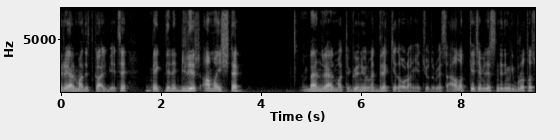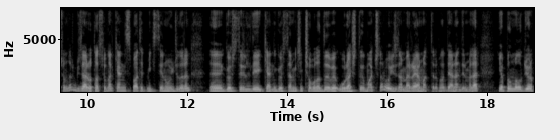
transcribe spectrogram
bir Real Madrid galibiyeti beklenebilir ama işte ben Real Madrid'e güveniyorum. Yani direkt ya da oran yetiyordur vesaire. Alıp geçebilirsin. Dediğim gibi bu rotasyonlar güzel rotasyonlar. Kendi ispat etmek isteyen oyuncuların e, gösterildiği, kendi göstermek için çabaladığı ve uğraştığı maçlar. O yüzden ben Real Madrid tarafına değerlendirmeler yapılmalı diyorum.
